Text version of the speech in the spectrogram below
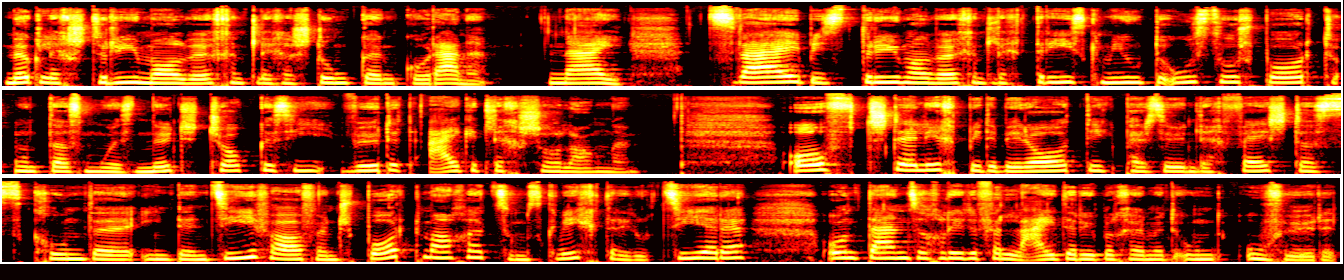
möglichst dreimal wöchentlich eine Stunde rennen Nein, zwei bis dreimal wöchentlich 30 Minuten Ausdauersport und das muss nicht Joggen sein, würden eigentlich schon lange. Oft stelle ich bei der Beratung persönlich fest, dass Kunden intensiv anfangen Sport machen, um das Gewicht zu reduzieren und dann so ein bisschen den Verleider überkommen und aufhören.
